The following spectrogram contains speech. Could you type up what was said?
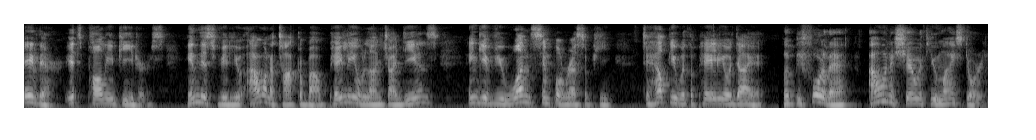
Hey there, it's Paulee Peters. In this video, I want to talk about paleo lunch ideas and give you one simple recipe to help you with the paleo diet. But before that, I want to share with you my story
